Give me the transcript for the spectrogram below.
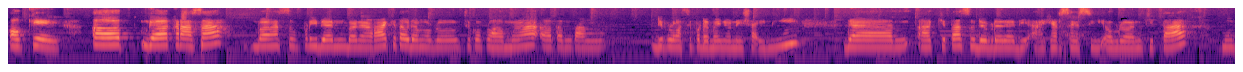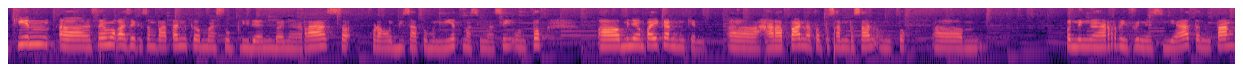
Oke, okay. nggak uh, kerasa Bang Supri dan Banara kita udah ngobrol cukup lama uh, tentang diplomasi perdamaian Indonesia ini dan uh, kita sudah berada di akhir sesi obrolan kita. Mungkin uh, saya mau kasih kesempatan ke Mas Supri dan Banara kurang lebih satu menit masing-masing untuk uh, menyampaikan mungkin uh, harapan atau pesan-pesan untuk um, pendengar Rivinesia tentang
